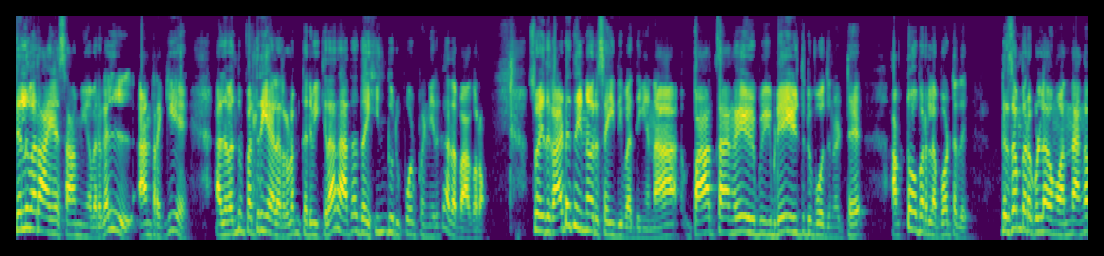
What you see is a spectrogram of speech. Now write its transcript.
செல்வராயசாமி அவர்கள் அன்றைக்கு அதை வந்து பத்திரிகையாளர்களிடம் தெரிவிக்கிறார். அதை த ஹிந்து ரிப்போர்ட் பண்ணியிருக்கு அதை பார்க்குறோம். ஸோ இதுக்கு அடுத்து இன்னொரு செய்தி பார்த்தீங்கன்னா பார்த்தாங்க இப்படி இப்படியே இழுத்துட்டு போகுதுன்னுட்டு அக்டோபரில் போட்டது. டிசம்பருக்குள்ளே அவங்க வந்தாங்க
